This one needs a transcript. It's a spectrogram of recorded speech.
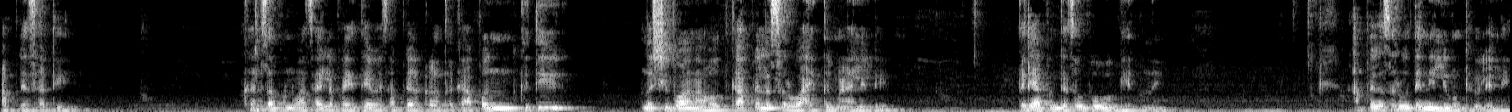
आपल्यासाठी. खरंच आपण वाचायला पाहिजे त्यावेळेस आपल्याला कळतं का आपण किती नशीबवान आहोत का आपल्याला सर्व आयतं मिळालेले. तरी आपण त्याचा उपभोग घेत नाही. आपल्याला सर्व त्यांनी लिहून ठेवलेले.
